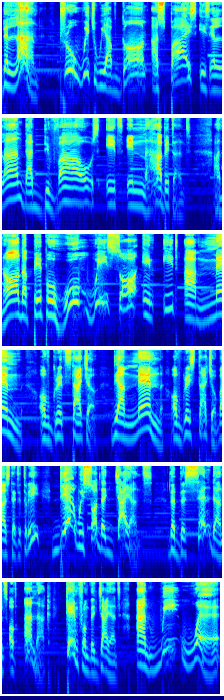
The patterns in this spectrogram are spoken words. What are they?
The land through which we have gone as spies is a land that devours its inhabitants and all the people whom we saw in it are men of great stature. They are men of great stature. Verse 33 There we saw the giants, the descendants of Anak came from the giants, and we were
